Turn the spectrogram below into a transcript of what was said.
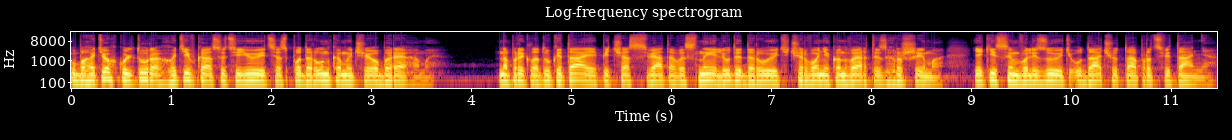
У багатьох культурах готівка асоціюється з подарунками чи оберегами. Наприклад, у Китаї під час свята весни люди дарують червоні конверти з грошима, які символізують удачу та процвітання.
